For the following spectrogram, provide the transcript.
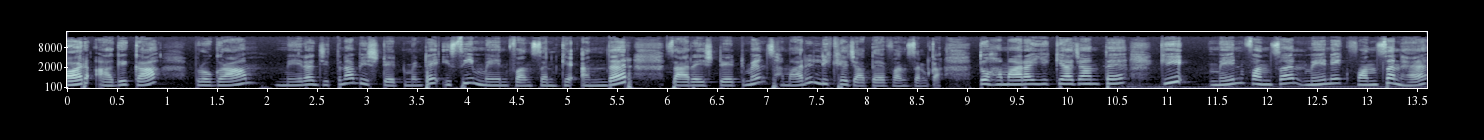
और आगे का प्रोग्राम मेरा जितना भी स्टेटमेंट है इसी मेन फ़ंक्शन के अंदर सारे स्टेटमेंट्स हमारे लिखे जाते हैं फ़ंक्शन का। तो हमारा ये क्या जानते हैं कि मेन फ़ंक्शन मेन एक फ़ंक्शन है।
